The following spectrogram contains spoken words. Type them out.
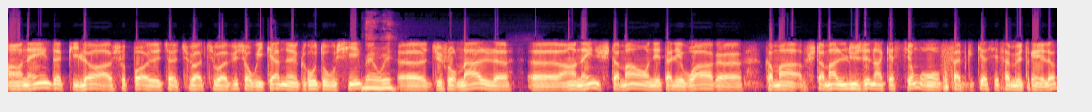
en Inde. Puis là, je sais pas, tu, as, tu as vu ce week-end un gros dossier ben euh, du journal. Euh, en Inde, justement, on est allé voir euh, comment, justement, l'usine en question où on fabriquait ces fameux trains-là.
